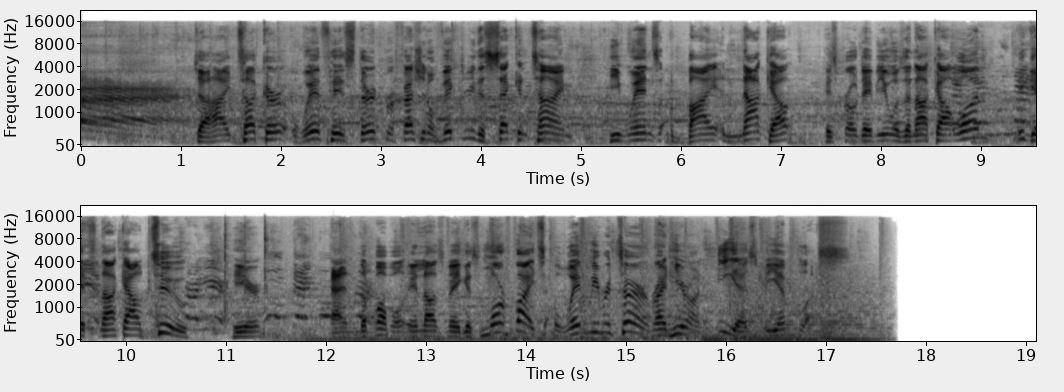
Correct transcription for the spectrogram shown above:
Jahi Tucker with his third professional victory, the second time he wins by knockout. His pro debut was a knockout one. He gets knockout two here and the bubble in Las Vegas. More fights when we return right here on ESPN Plus.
